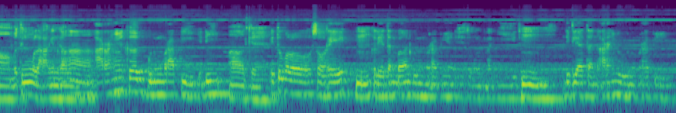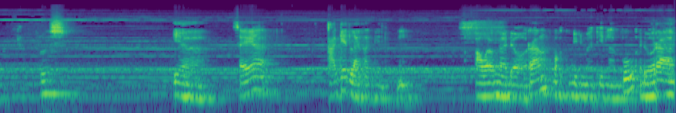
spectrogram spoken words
Oh, berarti ngulangin kamu. Ah, arahnya ke Gunung Merapi. Jadi Ah, Oke. itu kalau sore Hmm. kelihatan banget Gunung Merapinya di situ pagi gitu. Hmm. Jadi kelihatan arahnya ke Gunung Merapi. Terus ya saya kaget lah kaget. Hmm. Awal nggak ada orang, waktu dimatiin lampu ada orang.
